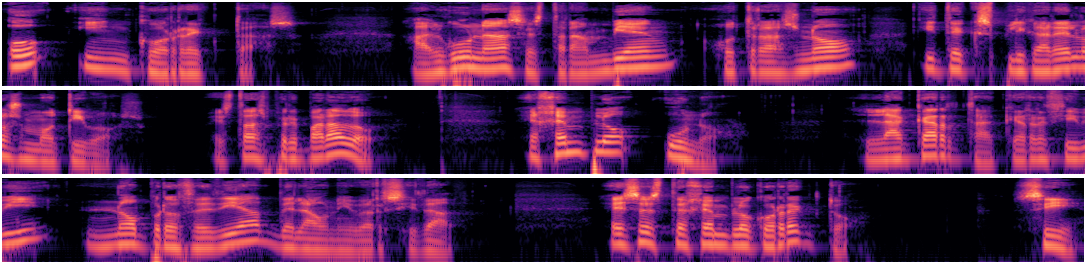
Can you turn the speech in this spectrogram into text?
o incorrectas. Algunas estarán bien, otras no, y te explicaré los motivos. ¿Estás preparado? Ejemplo 1. La carta que recibí no procedía de la universidad. ¿Es este ejemplo correcto? Sí,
